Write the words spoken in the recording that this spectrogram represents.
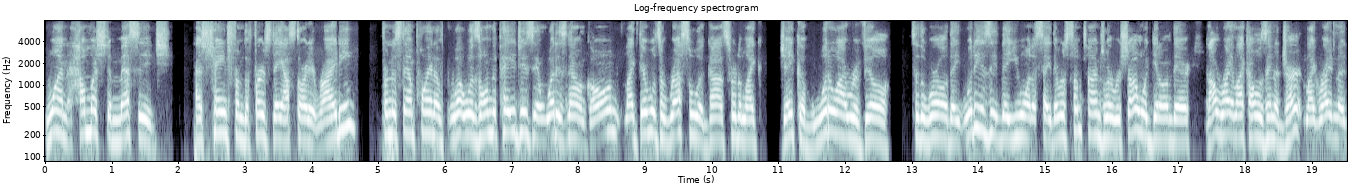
one, how much the message has changed from the first day I started writing from the standpoint of what was on the pages and what is now gone. Like there was a wrestle with God, sort of like Jacob, what do I reveal to the world? That what is it that you want to say? There was some times where Rashawn would get on there and I'll write like I was in a journal, like writing a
